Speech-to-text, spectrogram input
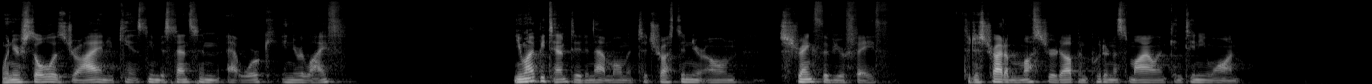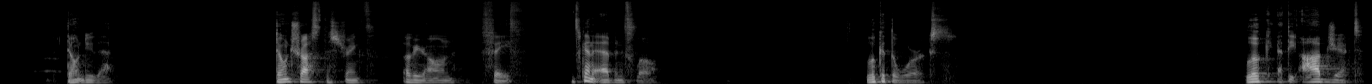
when your soul is dry and you can't seem to sense him at work in your life, you might be tempted in that moment to trust in your own strength of your faith, to just try to muster it up and put in a smile and continue on. Don't do that. Don't trust the strength of your own faith. It's going to ebb and flow. Look at the works. Look at the object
